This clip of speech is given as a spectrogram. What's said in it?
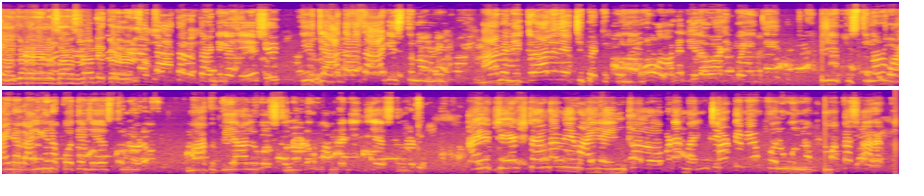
సో అక్కడ రెండు సంవత్సరాలు ఇక్కడ. జాతర దండిగా చేసి ఈ జాతర సాగిస్తున్నాము. ఆమె నిగ్రహాలు తెచ్చి పెట్టుకున్నాము. ఆమె నిలబడిపోయింది. చూపిస్తున్నాడు ఆయన కలిగిన కొద్ది చేస్తున్నాడు. మాకు బియ్యాలు వస్తున్నాడు మమ్మల్ని ఇది చేస్తున్నాడు. ఆయన శ్రేష్టంగా మేము ఆయన ఇంట్లో లోపల మంచిగా మేము కొలువున్నాం. మక్క సారక్క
